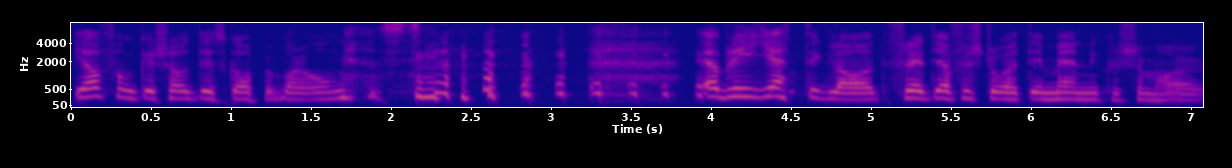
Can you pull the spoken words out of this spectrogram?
Jag funkar så att det skapar bara ångest. jag blir jätteglad för att jag förstår att det är människor som har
